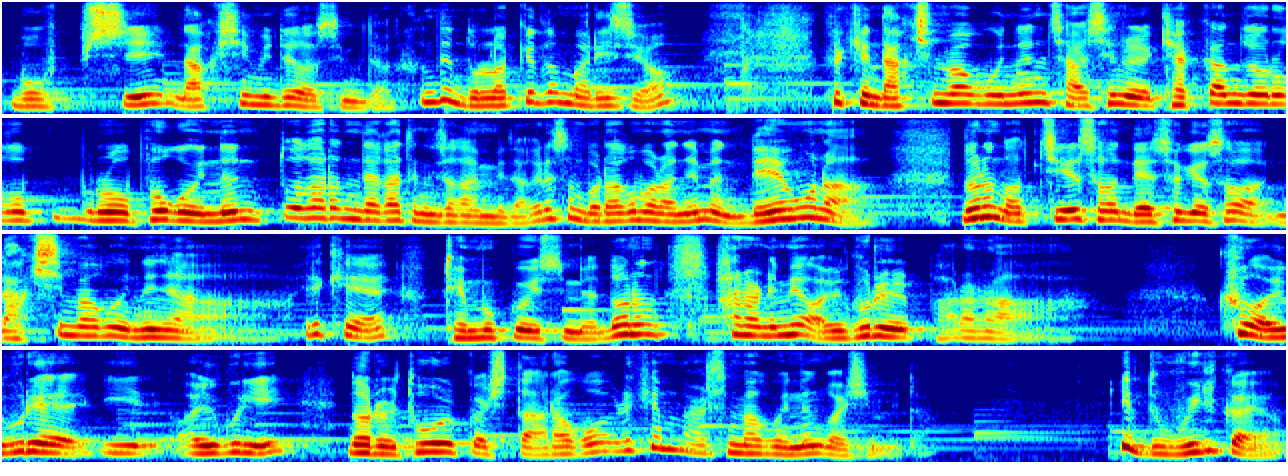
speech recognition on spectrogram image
몹시 낙심이 되었습니다. 그런데 놀랍게도 말이죠. 그렇게 낙심하고 있는 자신을 객관적으로 보고 있는 또 다른 내가 등장합니다. 그래서 뭐라고 말하냐면 내 영혼아 너는 어찌해서 내 속에서 낙심하고 있느냐 이렇게 되묻고 있습니다. 너는 하나님의 얼굴을 바라라. 그 얼굴에 이 얼굴이 너를 도울 것이다라고 이렇게 말씀하고 있는 것입니다. 이 누구일까요?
